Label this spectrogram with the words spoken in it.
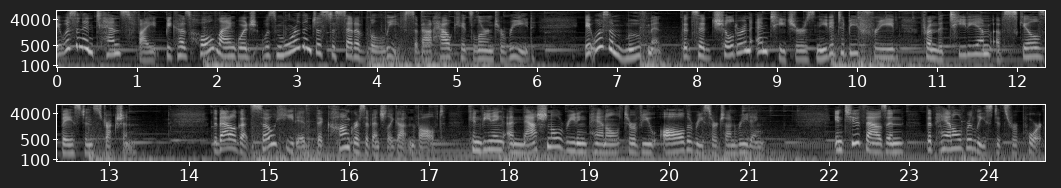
It was an intense fight because whole language was more than just a set of beliefs about how kids learn to read. It was a movement that said children and teachers needed to be freed from the tedium of skills based instruction. The battle got so heated that Congress eventually got involved, convening a national reading panel to review all the research on reading. In 2000, the panel released its report.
